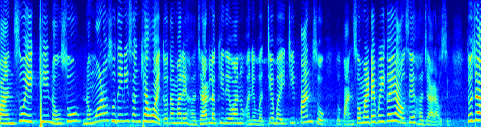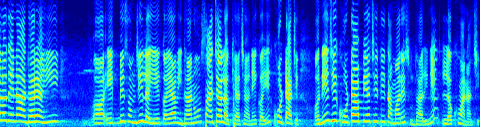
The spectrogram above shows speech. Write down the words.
પાંચસો એકથી નવસો નવ્વાણું સુધીની સંખ્યા હોય તો તમારે હજાર લખી દેવાનું અને વચ્ચે બચી પાંચસો. તો પાંચસો માટે પછી કઈ આવશે? હજાર આવશે. તો ચાલો તેના આધારે અહીં એક બે સમજી લઈએ કયા વિધાનો સાચા લખ્યા છે અને કઈ ખોટા છે. અને જે ખોટા આપ્યા છે તે તમારે સુધારીને લખવાના છે.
